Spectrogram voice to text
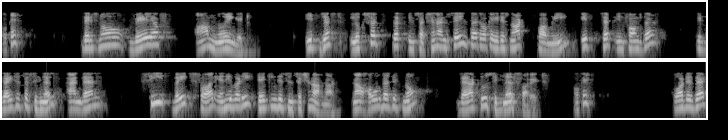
okay. There is no way of ARM knowing it it just looks at the instruction and says that okay it is not for me it just informs the it raises the signal and then C waits for anybody taking this instruction or not. Now how does it know? There are two signals for it okay. What is that?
